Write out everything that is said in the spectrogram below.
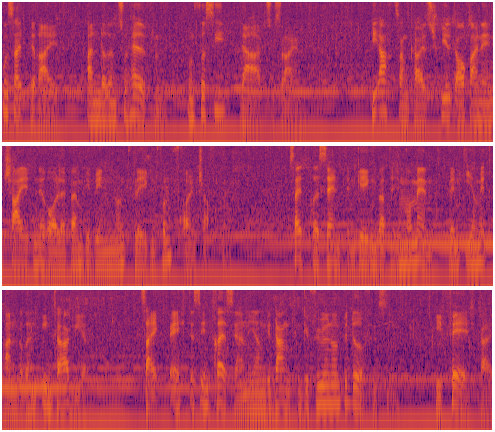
und seid bereit, anderen zu helfen und für sie da zu sein. Die Achtsamkeit spielt auch eine entscheidende Rolle beim Gewinnen und Pflegen von Freundschaften. Seid präsent im gegenwärtigen Moment, wenn ihr mit anderen interagiert. Zeigt echtes Interesse an ihren Gedanken, Gefühlen und Bedürfnissen. Die Fähigkeit,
